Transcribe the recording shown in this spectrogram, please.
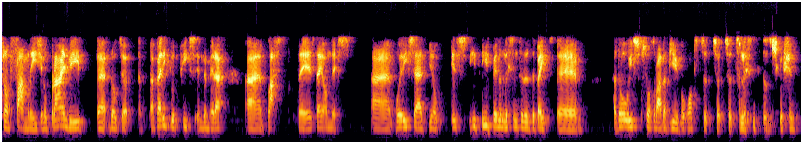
from families. You know, Brian Reade uh, wrote a, a, very good piece in the Mirror um, last Thursday on this, uh, where he said, you know, is he, he'd been and listened to the debate, um, had always sort of had a view, but wanted to, to, to, to listen to the discussion.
